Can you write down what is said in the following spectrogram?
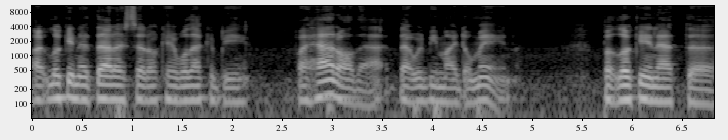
I, looking at that, I said, okay, well that could be, if I had all that, that would be my domain. But looking at the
